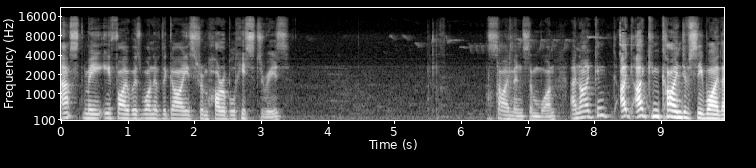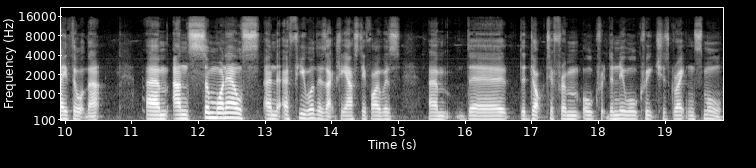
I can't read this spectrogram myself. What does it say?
asked me if I was one of the guys from Horrible Histories Simon someone, and I can I, I can kind of see why they thought that. Um, and someone else and a few others actually asked if I was um, the the doctor from all the new All Creatures Great and Small.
